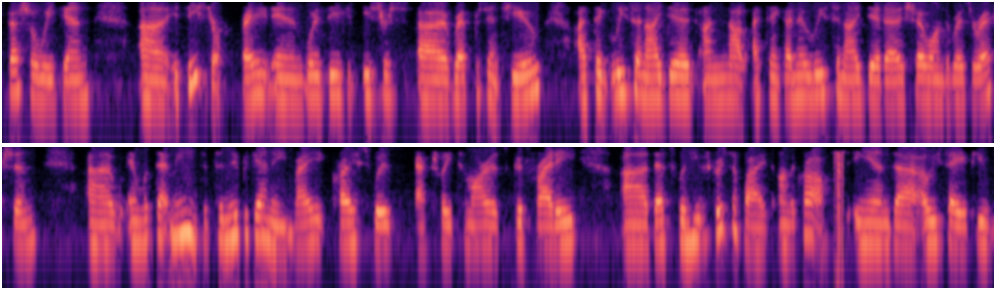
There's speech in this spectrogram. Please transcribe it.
special weekend. Uh, it's Easter, right? And what does Easter uh, represent to you? I think Lisa and I did. I'm not. I think I know Lisa and I did a show on the resurrection, uh, and what that means. It's a new beginning, right? Christ was actually tomorrow's Good Friday. Uh, that's when he was crucified on the cross. And uh, I always say, if you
